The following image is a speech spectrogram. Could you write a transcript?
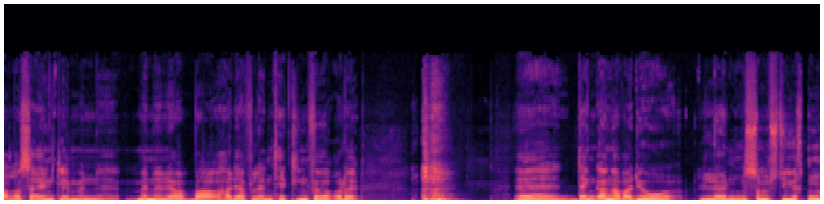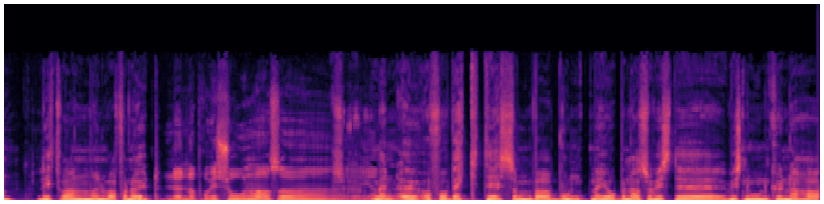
kaller seg egentlig, men, eh, men jeg hadde iallfall den tittelen før. og det Eh, den gangen var det jo lønn som styrte den. Litt hva man var fornøyd. Lønn og provisjon var også ja. Men òg å få vekk det som var vondt med jobben. Altså hvis, det, hvis noen kunne ha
